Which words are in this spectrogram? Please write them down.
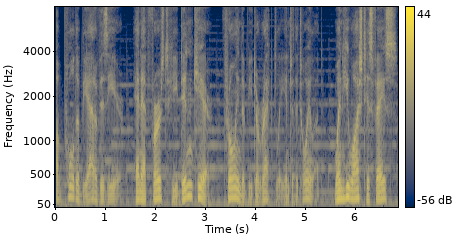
Bob pulled a bee out of his ear, and at first he didn't care, throwing the bee directly into the toilet. When he washed his face,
